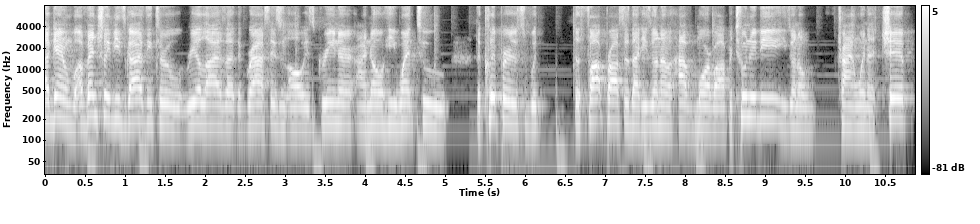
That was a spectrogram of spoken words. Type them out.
again, eventually these guys need to realize that the grass isn't always greener. I know he went to the Clippers with the thought process that he's going to have more of an opportunity. He's going to try and win a chip.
